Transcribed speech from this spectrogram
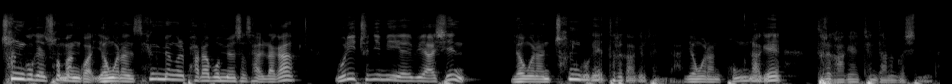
천국의 소망과 영원한 생명을 바라보면서 살다가 우리 주님이 예비하신 영원한 천국에 들어가게 된다. 영원한 복락에 들어가게 된다는 것입니다.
